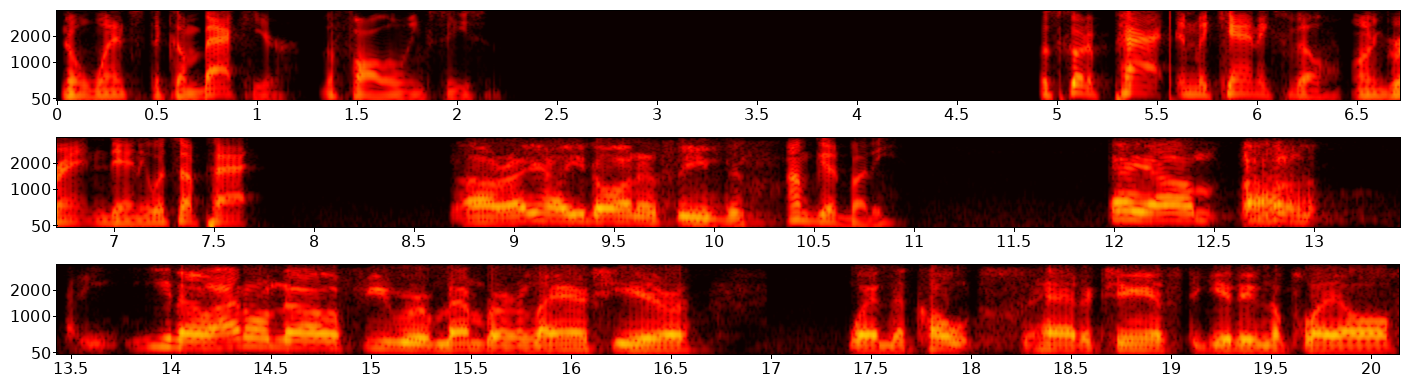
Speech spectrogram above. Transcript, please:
you know Wentz to come back here the following season. Let's go to Pat in Mechanicsville on Grant and Danny. What's up, Pat? All right, how you doing this evening? I'm good, buddy. Hey, um, you know, I don't know if you remember last year when the Colts had a chance to get in the playoffs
